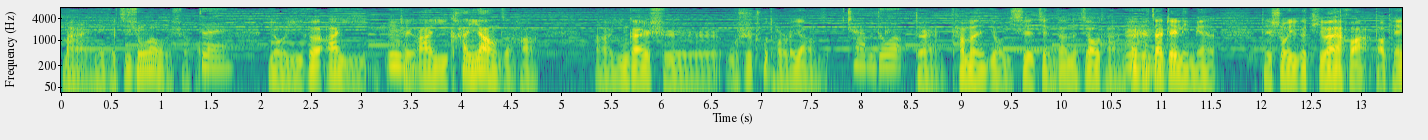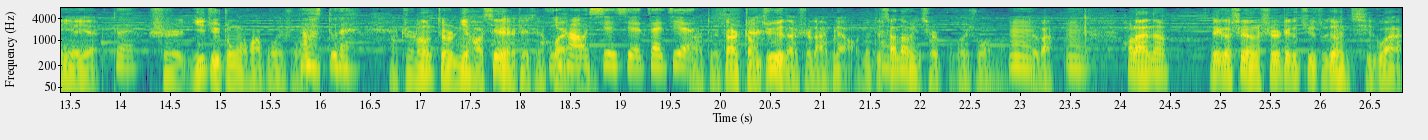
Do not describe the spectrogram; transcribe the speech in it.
买那个鸡胸肉的时候，对，有一个阿姨，嗯这个阿姨看样子哈，呃，应该是五十出头的样子。差不多，对他们有一些简单的交谈，嗯但是在这里面得说一个题外话，岛田爷爷对是一句中国话不会说啊对，啊，只能就是你好谢谢这些你会好，啊谢谢，再见啊，对，但是整句的是来不了，那就相当于其实不会说嘛，嗯对吧？嗯后来呢，这个摄影师这个剧组就很奇怪，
